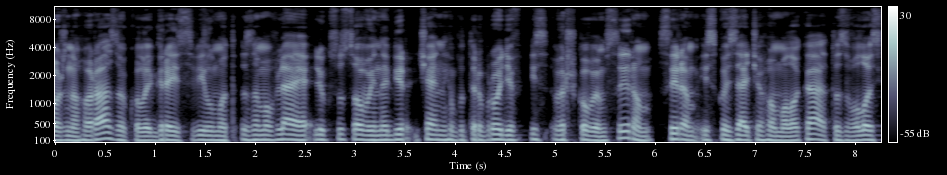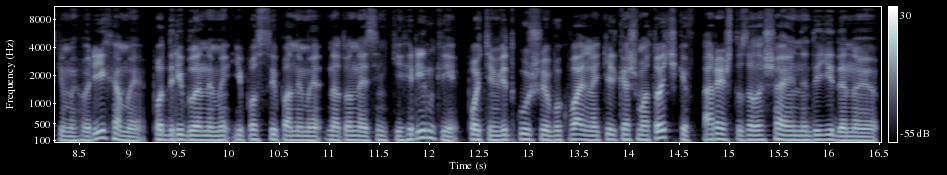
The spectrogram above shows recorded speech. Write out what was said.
Кожного разу, коли Грейс Вілмот замовляє люксусовий набір чайних бутербродів із вершковим сиром, сиром із козячого молока та з волоськими горіхами, подрібленими і посипаними на тонесенькі грінки, потім відкушує буквально кілька шматочків, а решту залишає недоїденою,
